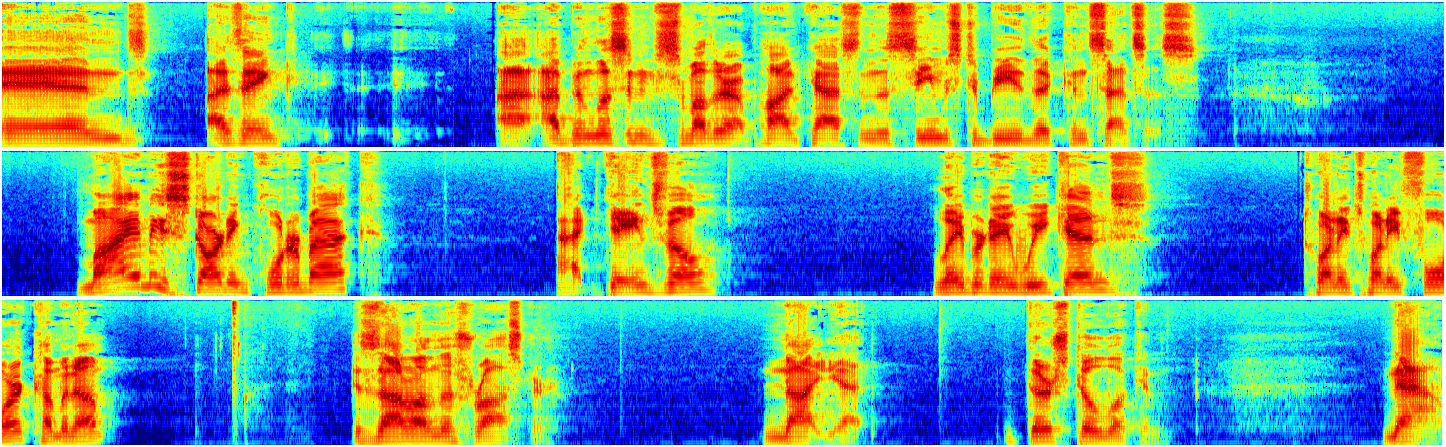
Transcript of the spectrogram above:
And I think I, have been listening to some other podcasts, and this seems to be the consensus. Miami's starting quarterback at Gainesville, Labor Day weekend, 2024, coming up, is not on this roster. Not yet. They're still looking. Now,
